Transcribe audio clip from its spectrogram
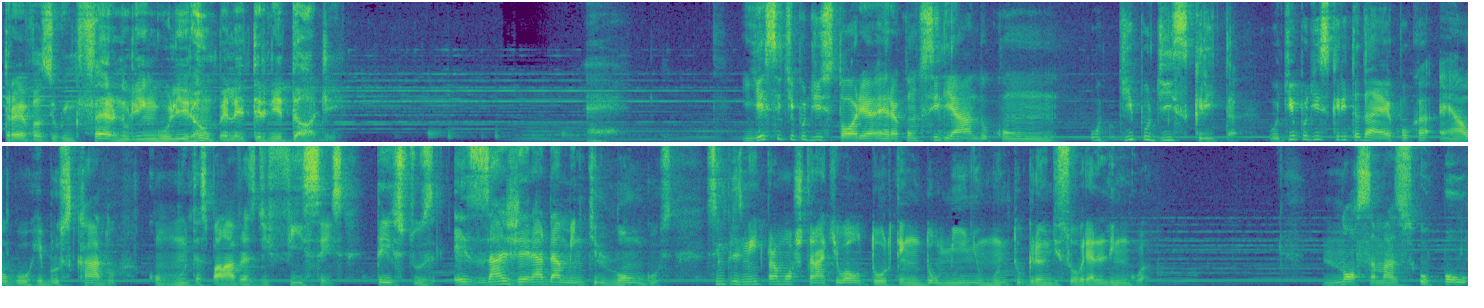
trevas e o inferno lhe engolirão pela eternidade. E esse tipo de história era conciliado com o tipo de escrita. O tipo de escrita da época é algo rebruscado, com muitas palavras difíceis, textos exageradamente longos, simplesmente para mostrar que o autor tem um domínio muito grande sobre a língua. Nossa, mas o Poe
